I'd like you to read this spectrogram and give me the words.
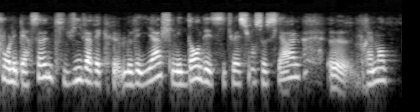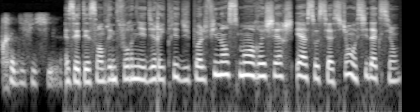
pour les personnes qui vivent avec le VIH, mais dans des situations sociales euh, vraiment très difficiles. C'était Sandrine Fournier, directrice du pôle financement, recherche et association aussi d'Action.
